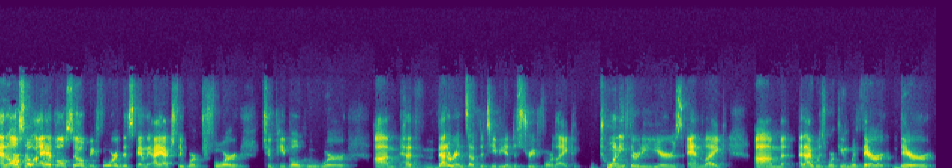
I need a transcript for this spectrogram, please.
and Yeah. also, I have also before this family, I actually worked for two people who were um, have veterans of the TV industry for like 20, 30 years. And like, um, and I was working with their, their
